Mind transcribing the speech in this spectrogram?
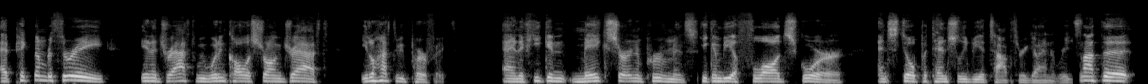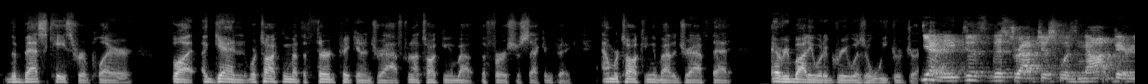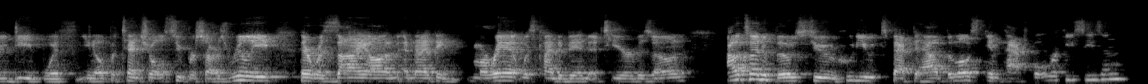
At pick number three in a draft we wouldn't call a strong draft, you don't have to be perfect. And if he can make certain improvements, he can be a flawed scorer and still potentially be a top three guy in the league. It's not the the best case for a player, but again, we're talking about the third pick in a draft. We're not talking about the first or second pick, and we're talking about a draft that everybody would agree was a weaker draft. Yeah, I mean, just this draft just was not very deep with you know potential superstars. Really, there was Zion, and then I think Morant was kind of in a tier of his own. Outside of those two, who do you expect to have the most impactful rookie season?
